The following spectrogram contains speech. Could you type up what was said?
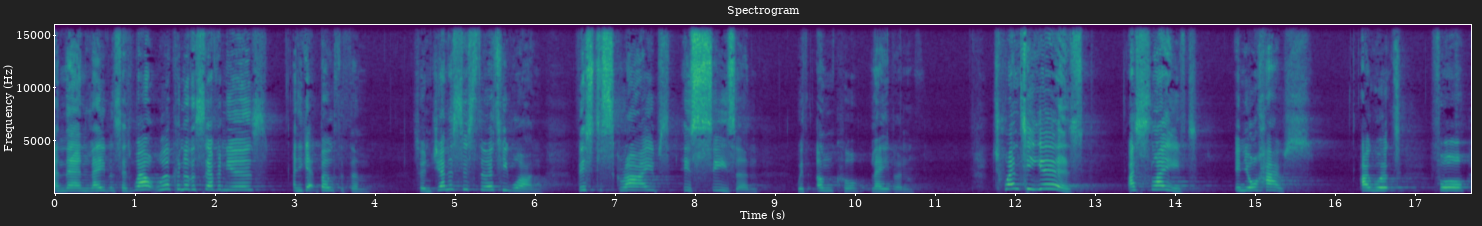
And then Laban says, Well, work another seven years, and you get both of them. So in Genesis 31, this describes his season with Uncle Laban. 20 years I slaved in your house. I worked for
